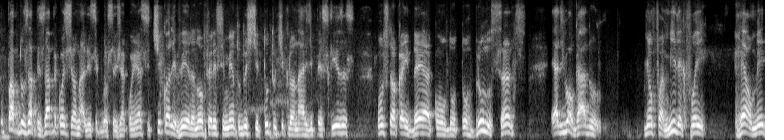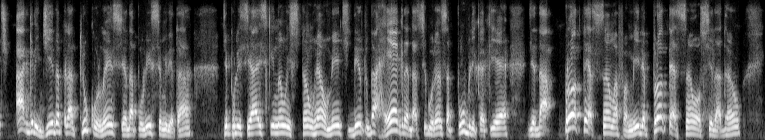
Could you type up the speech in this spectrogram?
O papo do Zap Zap é com esse jornalista que você já conhece, Tico Oliveira, no oferecimento do Instituto Ticronais de Pesquisas. Vamos trocar ideia com o doutor Bruno Santos, é advogado de uma família que foi realmente agredida pela truculência da polícia militar, de policiais que não estão realmente dentro da regra da segurança pública, que é de dar proteção à família, proteção ao cidadão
